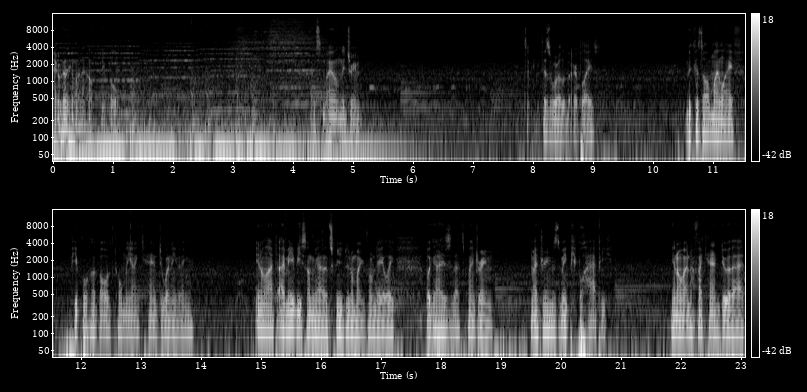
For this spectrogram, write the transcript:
I really want to help people. That's my only dream. To make this world a better place. Because all my life, people have always told me I can't do anything. You know, I, I may be some guy that screams into a microphone daily, but guys, that's my dream. My dream is to make people happy. You know, and if I can't do that,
